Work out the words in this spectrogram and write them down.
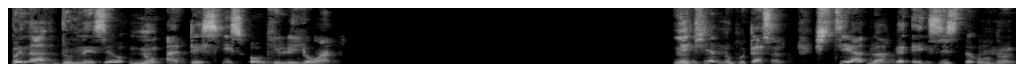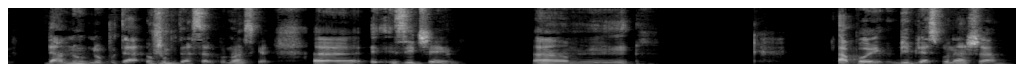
până Dumnezeu nu a deschis ochii lui Ioan, nici el nu putea să-l știa doar că există unul, dar nu, nu, putea, nu putea să-l cunoască. Uh, zice, um, apoi Biblia spune așa,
